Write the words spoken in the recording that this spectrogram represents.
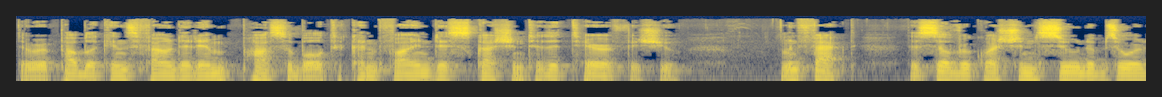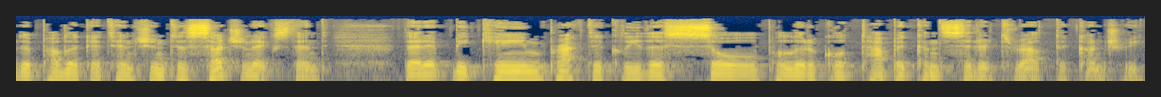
the Republicans found it impossible to confine discussion to the tariff issue. In fact, The silver question soon absorbed the public attention to such an extent that it became practically the sole political topic considered throughout the country.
